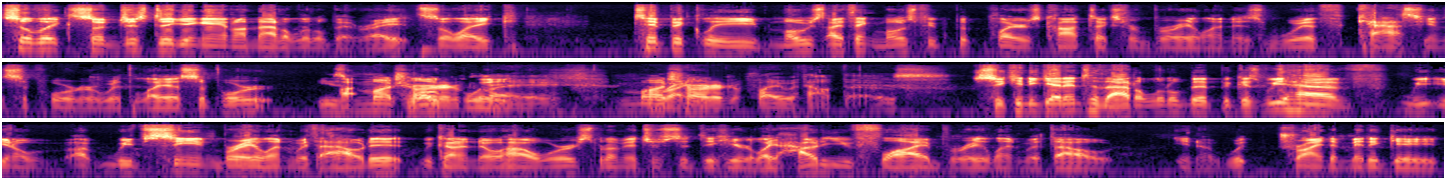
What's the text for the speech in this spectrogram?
so like so just digging in on that a little bit, right? So like typically most I think most people players context for Braylen is with Cassian support or with Leia support. He's Uh, much harder to play, much Right. harder to play without those. So can you get into that a little bit because we have we you know uh, we've seen Braylen without it. We kind of know how it works, but I'm interested to hear like how do you fly Braylen without you know with, trying to mitigate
